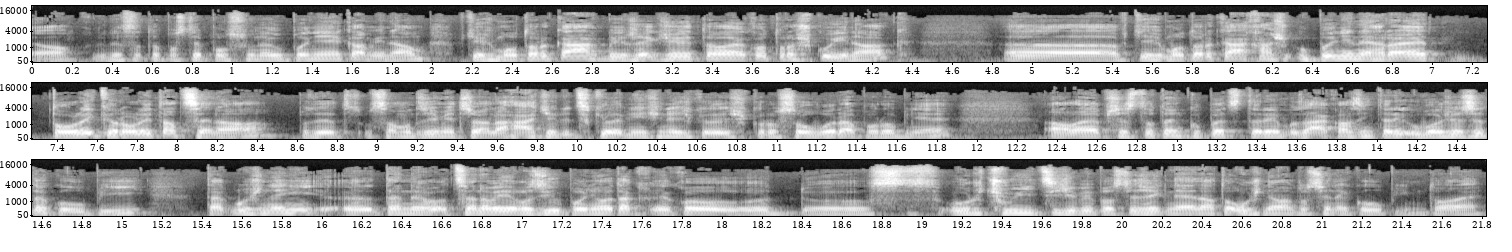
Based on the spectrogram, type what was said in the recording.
Jo? Kde se to prostě posune úplně někam jinam. V těch motorkách bych řekl, že je to jako trošku jinak. Eh, v těch motorkách až úplně nehraje tolik roli ta cena, protože samozřejmě třeba na hátě vždycky levnější než crossover a podobně, ale přesto ten kupec, který zákazník, který uvažuje, že to koupí, tak už není eh, ten cenový rozdíl po něho tak jako eh, určující, že by prostě řekl, ne, na to už nemám, to si nekoupím, to ne.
